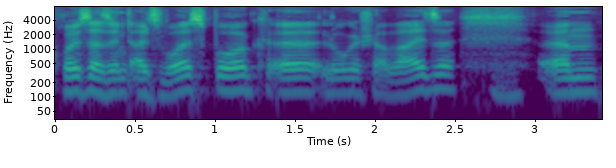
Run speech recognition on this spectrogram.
größer sind als Wolfsburg, äh, logischerweise. Mhm. Ähm,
